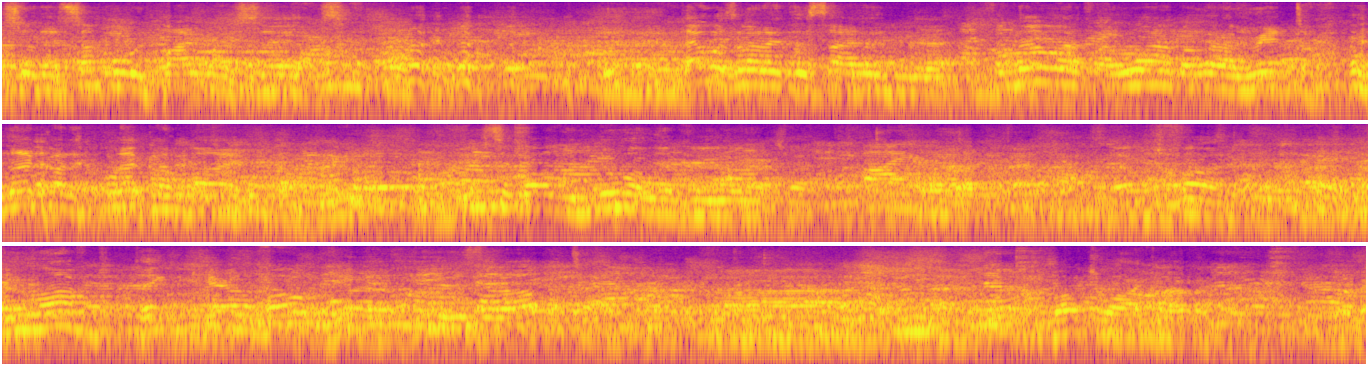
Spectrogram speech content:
so that somebody would buy my sales. that was when I decided, uh, from now on, if I want them, I'm going to rent them. I'm not going to, I'm not going to buy them. I used to go New Orleans every year. but That was fun. He loved taking care of the boat. He, he used it all the time. Boats were like that. When I,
